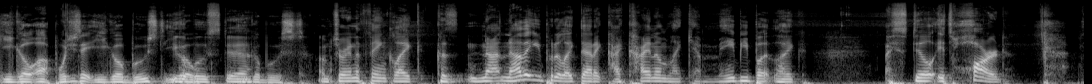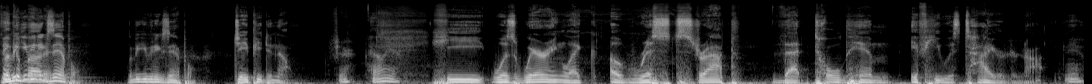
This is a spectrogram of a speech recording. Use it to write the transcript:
Ego up. What'd you say? Ego boost. Ego boost, yeah. Ego boost. I'm trying to think like because not now that you put it like that, I, I kind of like yeah maybe, but like I still it's hard. Let Think me give you an it. example. Let me give you an example. JP Dinnell. Sure, hell yeah. he was wearing like a wrist strap that told him if he was tired or not. Yeah,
